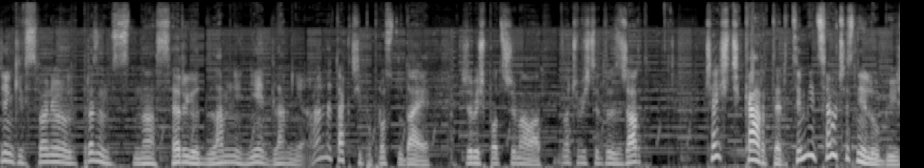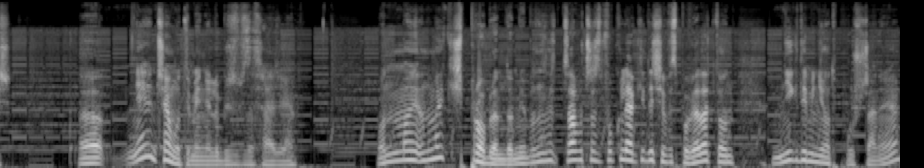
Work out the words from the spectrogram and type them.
Dzięki, wspaniały prezent na serio dla mnie, nie dla mnie, ale tak ci po prostu daję, żebyś podtrzymała. Oczywiście to jest żart. Cześć Carter, ty mnie cały czas nie lubisz. E, nie wiem czemu ty mnie nie lubisz w zasadzie. On ma, on ma jakiś problem do mnie, bo cały czas w ogóle jak idę się wyspowiadać, to on nigdy mi nie odpuszcza, nie?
